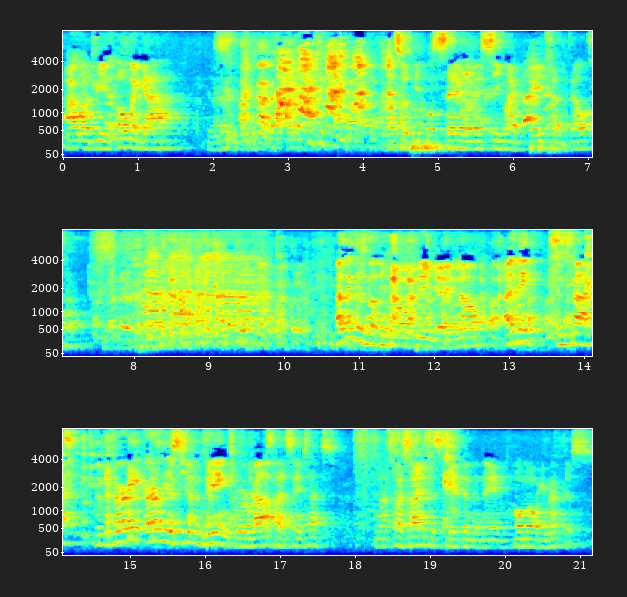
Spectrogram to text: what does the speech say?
I want to be an oh my god. That's what people say when they see my beta delta. I think there's nothing wrong with being gay, you know? I think, in fact, the very earliest human beings were aroused by the same sex. And that's why scientists gave them the name Homo erectus.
